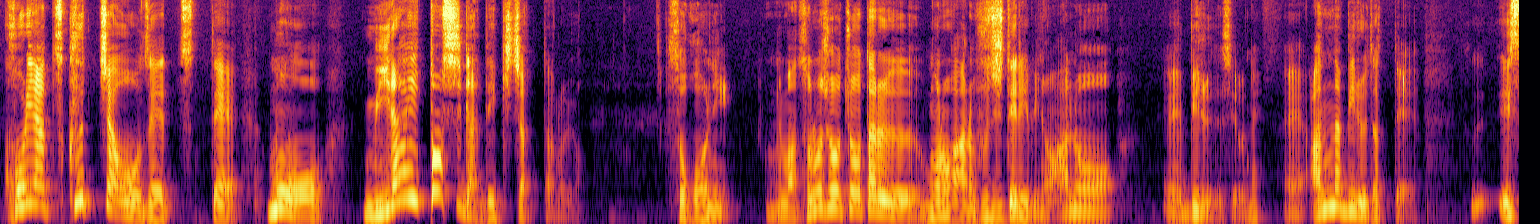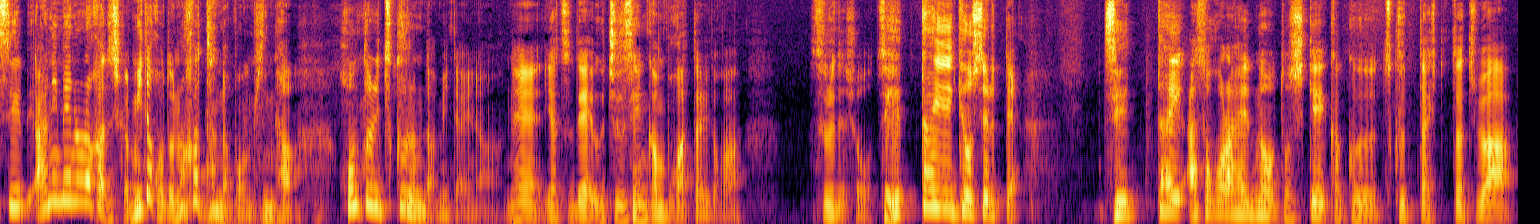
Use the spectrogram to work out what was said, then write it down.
こりゃ作っちゃおうぜっつって、もう未来都市ができちゃったのよ。そこに。まあ、その象徴たるものがあのフジテレビのあの、えー、ビルですよね。えー、あんなビルだって SF アニメの中でしか見たことなかったんだもんみんな本当に作るんだみたいなねやつで宇宙戦艦っぽかったりとかするでしょ？絶対影響してるって。絶対あそこら辺の都市計画作った人たちは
